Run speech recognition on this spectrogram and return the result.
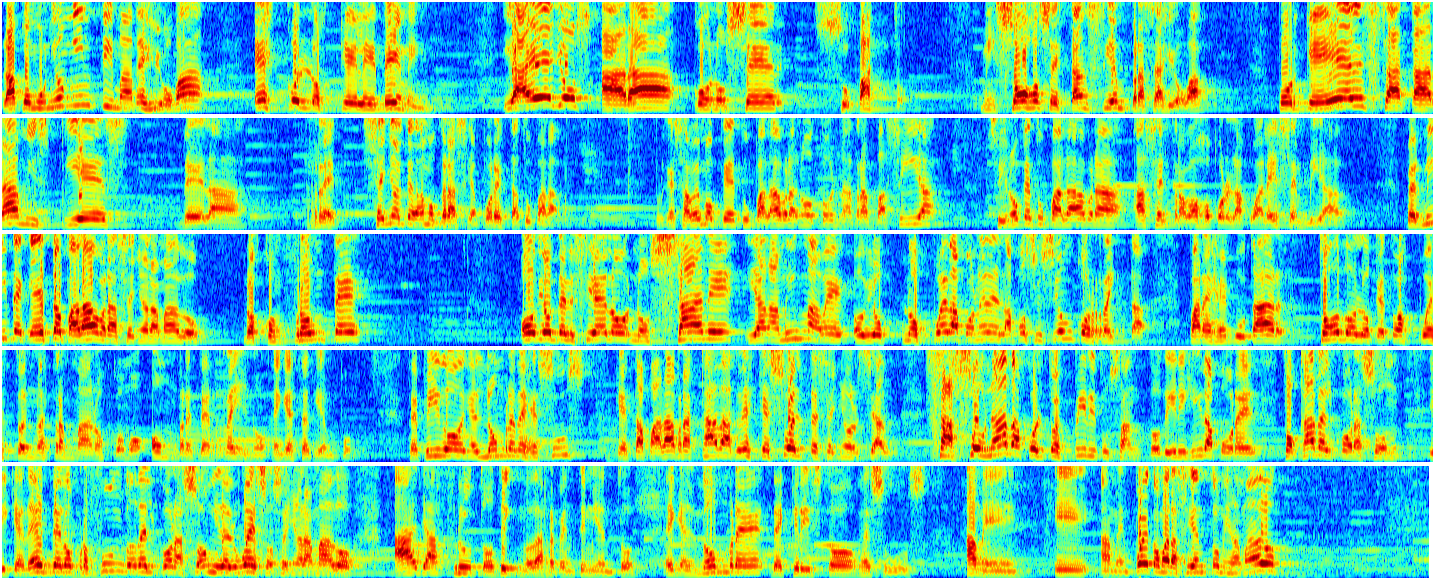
La comunión íntima de Jehová es con los que le temen y a ellos hará conocer su pacto. Mis ojos están siempre hacia Jehová, porque Él sacará mis pies de la red. Señor, te damos gracias por esta tu palabra. Porque sabemos que tu palabra no torna atrás vacía, sino que tu palabra hace el trabajo por el cual es enviada. Permite que esta palabra, Señor amado, nos confronte, oh Dios del cielo, nos sane y a la misma vez, oh Dios, nos pueda poner en la posición correcta para ejecutar todo lo que tú has puesto en nuestras manos como hombres de reino en este tiempo. Te pido en el nombre de Jesús que esta palabra cada vez que suelte, Señor, sea sazonada por tu Espíritu Santo, dirigida por Él, tocada el corazón y que desde lo profundo del corazón y del hueso, Señor amado, haya fruto digno de arrepentimiento. En el nombre de Cristo Jesús. Amén y amén. Puede tomar asiento, mis amados.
